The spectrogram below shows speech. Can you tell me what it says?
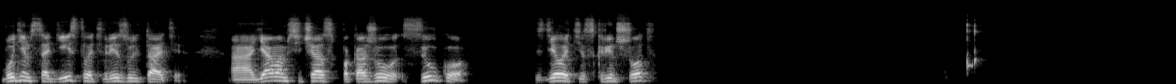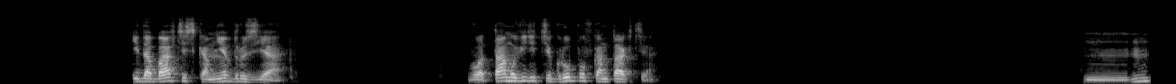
Будем содействовать в результате. А, я вам сейчас покажу ссылку. Сделайте скриншот и добавьтесь ко мне в друзья. Вот, там увидите группу ВКонтакте. Угу.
